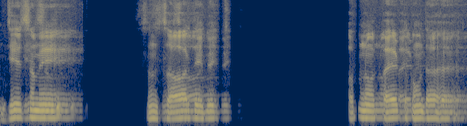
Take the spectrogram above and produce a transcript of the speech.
ਜਿਸ ਸਮੇਂ ਸੰਸਾਰ ਦੇ ਵਿੱਚ ਆਪਣਾ ਪੈਰ ਟਿਕਾਉਂਦਾ ਹੈ,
